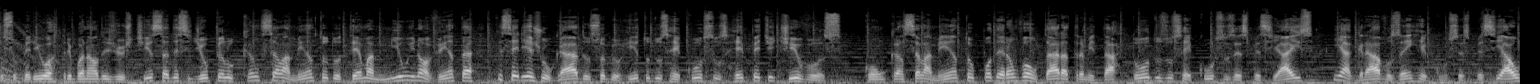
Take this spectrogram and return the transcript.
O Superior Tribunal de Justiça decidiu pelo cancelamento do tema 1090, que seria julgado sob o rito dos recursos repetitivos. Com o cancelamento, poderão voltar a tramitar todos os recursos especiais e agravos em recurso especial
